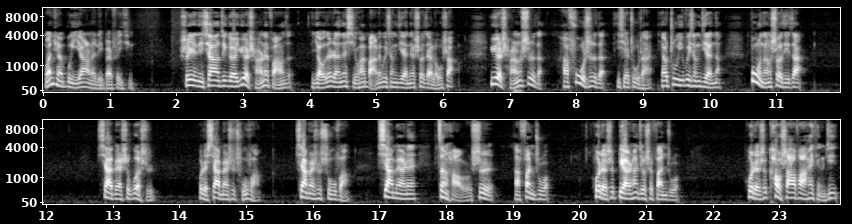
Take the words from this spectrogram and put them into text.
完全不一样了，里边飞星。所以你像这个跃层的房子，有的人呢喜欢把那卫生间呢设在楼上，跃层式的、哈复式的一些住宅，要注意卫生间呢不能设计在下边是卧室，或者下面是厨房，下面是书房，下面呢正好是啊饭桌，或者是边上就是饭桌。或者是靠沙发还挺近，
